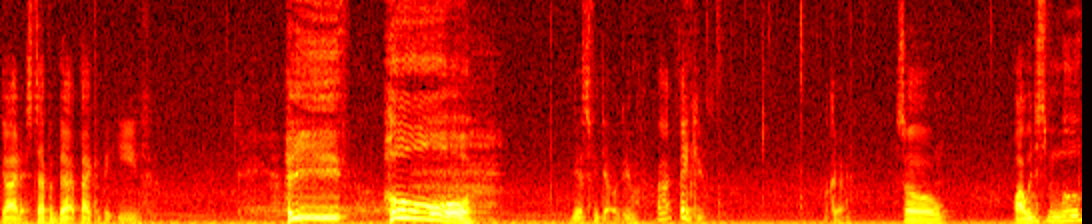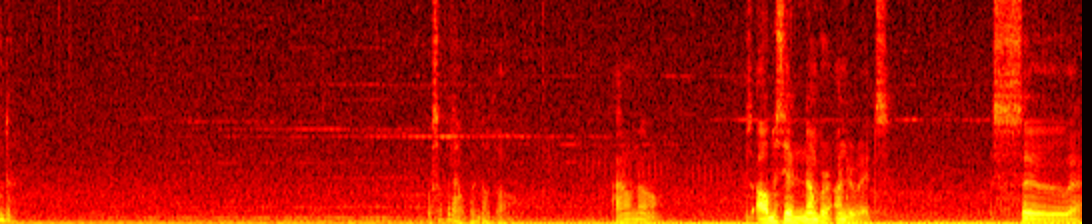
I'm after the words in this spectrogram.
Got it. Step it back, back a bit, Ib. Ib! ho! Yes, fit that will do. All right, thank you. Okay, so why would this be moved? What's up with that window though? I don't know. There's obviously a number under it. So, uh,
